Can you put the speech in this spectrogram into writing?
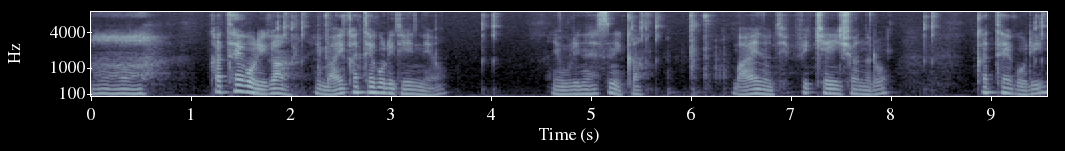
아, 카테고리가 마이 카테고리 돼 있네요. 아니, 우리는 했으니까 마이 노티피케이션으로 카테고리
